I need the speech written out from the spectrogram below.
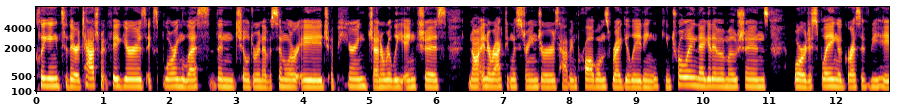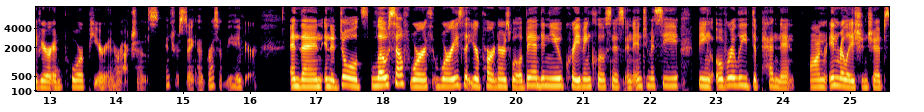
clinging to their attachment figures, exploring less than children of a similar age, appearing generally anxious, not interacting with strangers, having problems regulating and controlling negative emotions, or displaying aggressive behavior and poor peer interactions. Interesting. Aggressive behavior. And then in adults, low self worth, worries that your partners will abandon you, craving closeness and intimacy, being overly dependent on in relationships,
